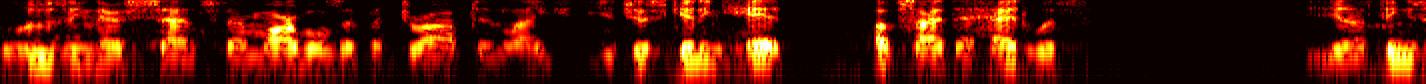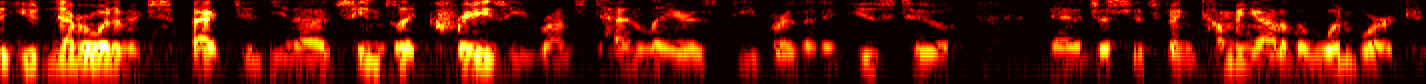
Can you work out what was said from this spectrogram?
losing their sense. Their marbles have been dropped, and like you're just getting hit upside the head with, you know, things that you never would have expected. You know, it seems like crazy runs 10 layers deeper than it used to. And it just it's been coming out of the woodwork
